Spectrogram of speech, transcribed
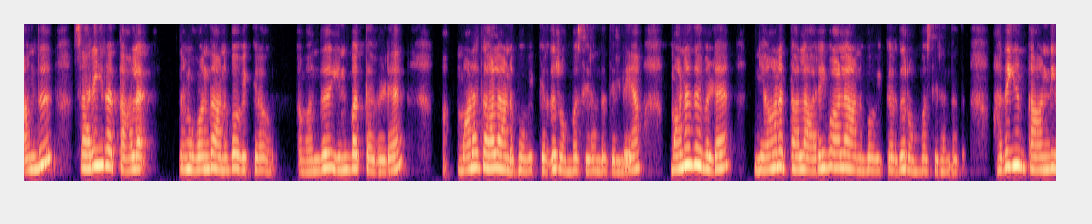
வந்து சரீரத்தால நம்ம வந்து அனுபவிக்கிற வந்து இன்பத்தை விட, மனதால அனுபவிக்கிறது ரொம்ப சிறந்தது இல்லையா? மனதை விட ஞானத்தால, அறிவால அனுபவிக்கிறது ரொம்ப சிறந்தது. அதையும் தாண்டி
